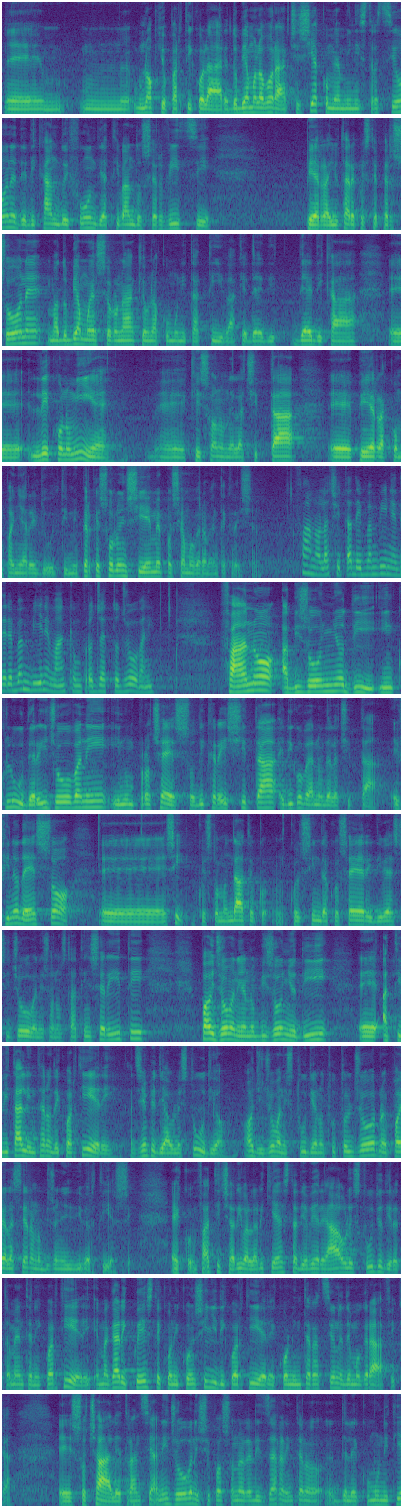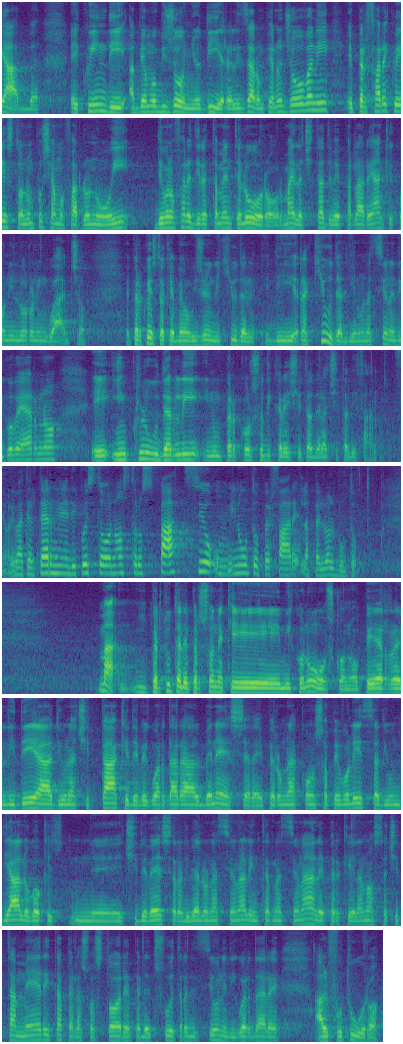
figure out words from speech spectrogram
eh, un, un, occhio particolare, dobbiamo lavorarci sia come amministrazione dedicando i fondi, attivando servizi per aiutare queste persone, ma dobbiamo essere un, anche una comunità attiva che dedica eh, le economie eh, che sono nella città eh, per accompagnare gli ultimi, perché solo insieme possiamo veramente crescere. Fano la città dei bambini e delle bambine, ma anche un progetto giovani. Fano ha bisogno di includere i giovani in un processo di crescita e di governo della città. E fino adesso eh, sì, in questo mandato col sindaco Seri diversi giovani sono stati inseriti, poi i giovani hanno bisogno di eh, attività all'interno dei quartieri, ad esempio di aule studio. Oggi i giovani studiano tutto il giorno e poi alla sera hanno bisogno di divertirsi. Ecco, infatti ci arriva la richiesta di avere aule studio direttamente nei quartieri e magari queste con i consigli di quartiere, con l'interazione demografica, eh, sociale tra anziani e giovani si possono realizzare all'interno eh, delle community hub e quindi abbiamo bisogno di realizzare un piano giovani e per fare questo non possiamo farlo noi, devono fare direttamente loro, ormai la città deve parlare anche con il loro linguaggio. È per questo che abbiamo bisogno di, chiuder, di racchiuderli in un'azione di governo e includerli in un percorso di crescita della città di Fano. Siamo arrivati al termine di questo nostro spazio, un minuto per fare l'appello al voto. Ma per tutte le persone che mi conoscono, per l'idea di una città che deve guardare al benessere, per una consapevolezza di un dialogo che eh, ci deve essere a livello nazionale e internazionale, perché la nostra città merita per la sua storia, per le sue tradizioni di guardare al futuro.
